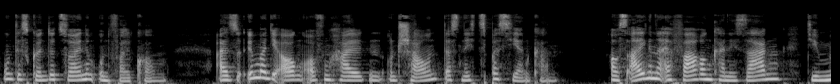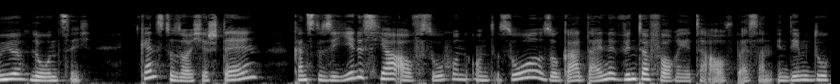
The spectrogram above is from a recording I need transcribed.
und es könnte zu einem Unfall kommen. Also immer die Augen offen halten und schauen, dass nichts passieren kann. Aus eigener Erfahrung kann ich sagen, die Mühe lohnt sich. Kennst du solche Stellen? Kannst du sie jedes Jahr aufsuchen und so sogar deine Wintervorräte aufbessern, indem du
